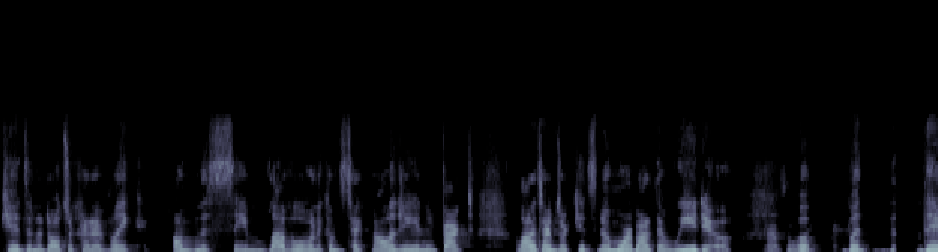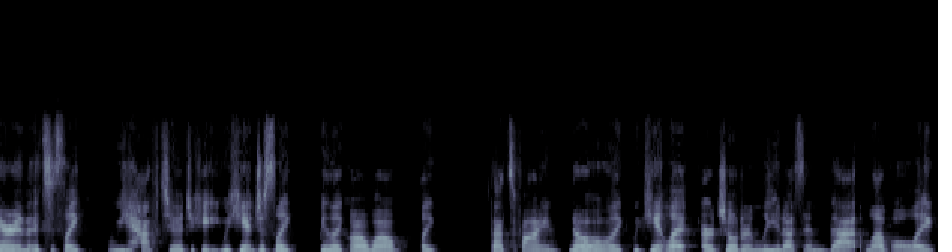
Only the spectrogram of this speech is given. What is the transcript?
kids and adults are kind of like on the same level when it comes to technology. And in fact, a lot of times our kids know more about it than we do. Absolutely. But, but there, and it's just like we have to educate. We can't just like be like, oh well, like that's fine. No, like we can't let our children lead us in that level. Like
